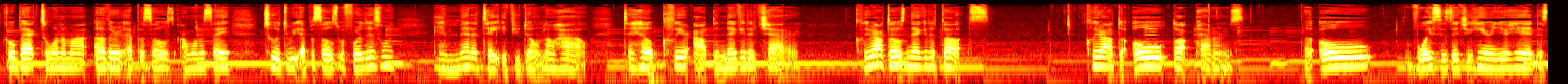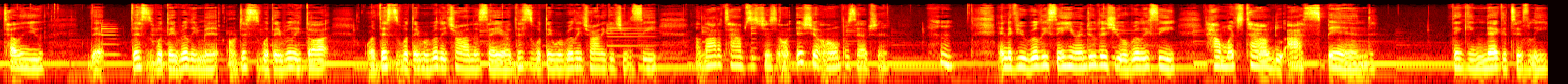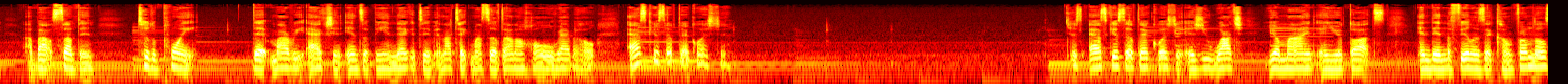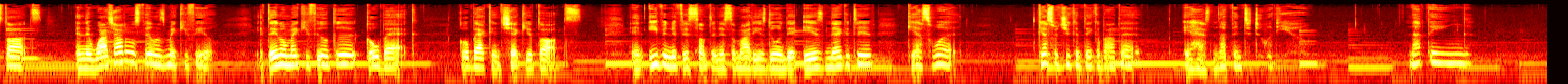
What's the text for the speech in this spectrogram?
Go back to one of my other episodes. I want to say two or three episodes before this one and meditate if you don't know how to help clear out the negative chatter, clear out those negative thoughts, clear out the old thought patterns, the old voices that you hear in your head that's telling you that this is what they really meant, or this is what they really thought, or this is what they were really trying to say, or this is what they were really trying to get you to see. A lot of times it's just it's your own perception. Hmm. And if you really sit here and do this, you'll really see how much time do I spend thinking negatively about something to the point that my reaction ends up being negative and I take myself down a whole rabbit hole. Ask yourself that question. Just ask yourself that question as you watch your mind and your thoughts and then the feelings that come from those thoughts. And then watch how those feelings make you feel. If they don't make you feel good, go back. Go back and check your thoughts. And even if it's something that somebody is doing that is negative, guess what? Guess what you can think about that? It has nothing to do with you. Nothing.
